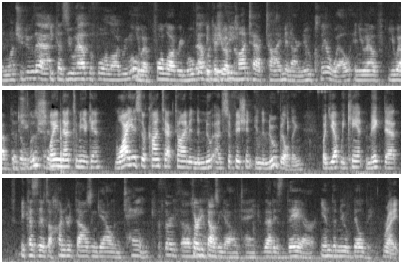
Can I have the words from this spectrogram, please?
And once you do that, Because- you have the four log removal. You have four log removal That would because be you have the- contact time in our new clear well and you have, you have the The cheapest dilution. explain that to me again. Why is there contact time in the new, uh, sufficient in the new building, but yet we can't make that, Because there's a hundred thousand gallon tank, The thirty thousand. thirty thousand gallon tank that is there in the new building. right,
